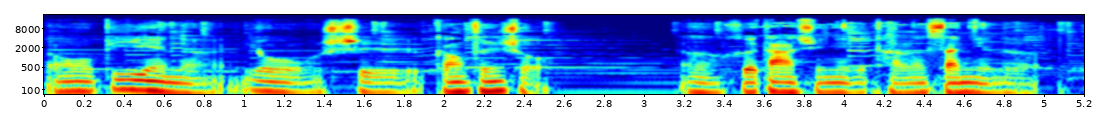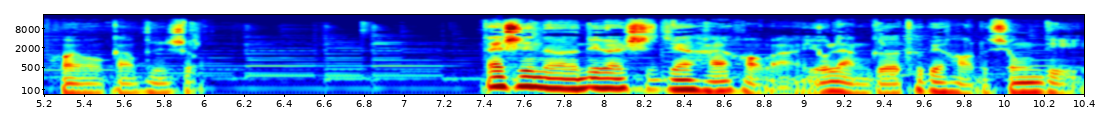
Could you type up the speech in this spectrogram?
然后毕业呢又是刚分手，嗯，和大学那个谈了三年的朋友刚分手。但是呢，那段时间还好吧，有两个特别好的兄弟，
